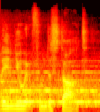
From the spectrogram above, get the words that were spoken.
they knew it from the start.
